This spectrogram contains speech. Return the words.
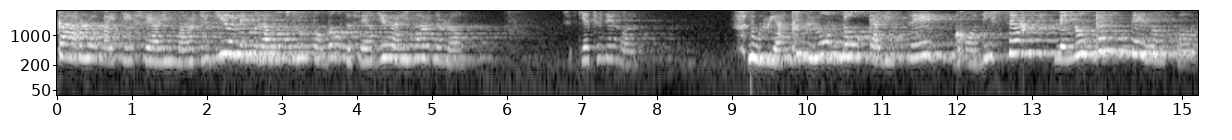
car l'homme a été fait à l'image de Dieu, mais nous avons toujours tendance de faire Dieu à l'image de l'homme, ce qui est une erreur. Nous lui attribuons nos qualités, grandies certes, mais nos qualités encore.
